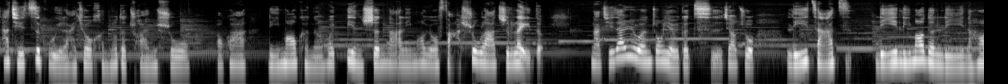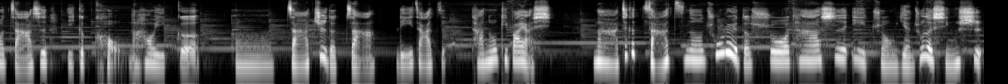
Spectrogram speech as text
它其实自古以来就有很多的传说，包括狸猫可能会变身啦，狸猫有法术啦之类的。那其实，在日文中有一个词叫做狸杂子，狸狸猫的狸，然后杂是一个口，然后一个。呃，杂志的杂梨杂子 t a n u k i Bayashi。那这个杂志呢，粗略的说，它是一种演出的形式。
